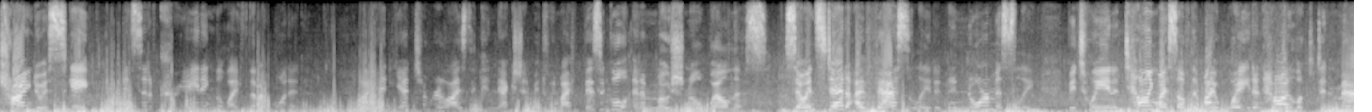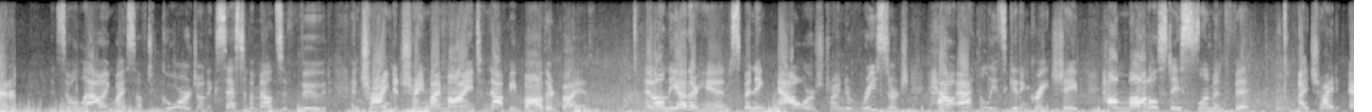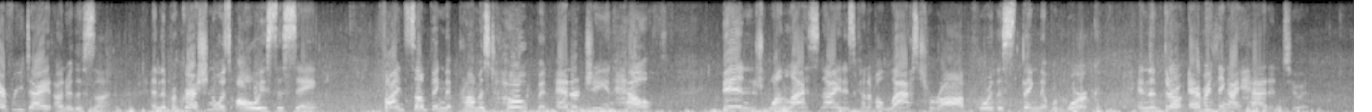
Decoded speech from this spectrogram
trying to escape, instead of creating the life that I wanted. I had yet to realize the connection between my physical and emotional wellness. So instead, I vacillated enormously between telling myself that my weight and how I looked didn't matter, and so allowing myself to gorge on excessive amounts of food, and trying to train my mind to not be bothered by it. And on the other hand, spending hours trying to research how athletes get in great shape, how models stay slim and fit. I tried every diet under the sun, and the progression was always the same. Find something that promised hope and energy and health. Binge one last night as kind of a last hurrah before this thing that would work, and then throw everything I had into it.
